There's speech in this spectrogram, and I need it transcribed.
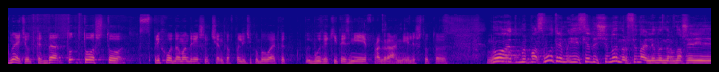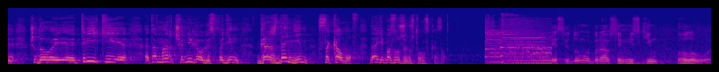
знаете, вот когда то, то, что с приходом Андрея Шевченко в политику бывает, как, будут какие-то изменения в программе или что-то... Ну, это мы посмотрим. И следующий номер, финальный номер в нашей чудовой э, трійки, это мэр Чернигова, господин гражданин Соколов. Давайте послушаем, что он сказал. Я свідомо обирався міським головою.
